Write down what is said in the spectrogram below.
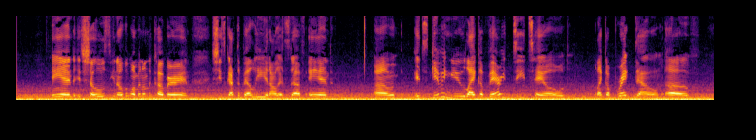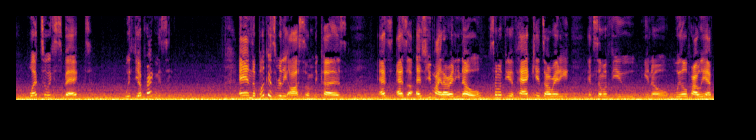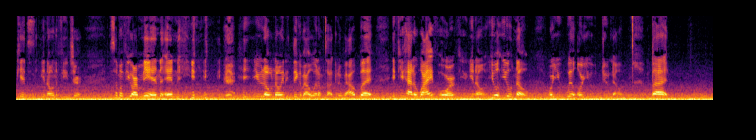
And it shows, you know, the woman on the cover, and she's got the belly and all that stuff. And um, it's giving you like a very detailed like a breakdown of what to expect with your pregnancy and the book is really awesome because as as uh, as you might already know some of you have had kids already and some of you you know will probably have kids you know in the future some of you are men and you don't know anything about what I'm talking about. But if you had a wife, or if you, you know, you'll you'll know, or you will, or you do know. But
